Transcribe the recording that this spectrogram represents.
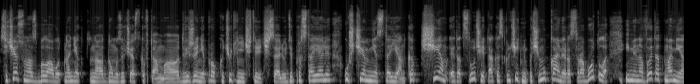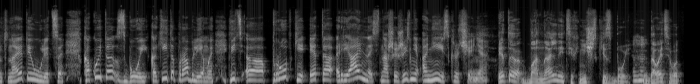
Сейчас у нас была вот на, нек- на одном из участков там движение пробка чуть ли не 4 часа люди простояли. Уж чем не стоянка? Чем этот случай так исключительно, почему камера сработала именно в этот момент на этой улице. Какой-то сбой, какие-то проблемы. Ведь э, пробки – это реальность нашей жизни, а не исключение. Это банальный технический сбой. Угу. Давайте вот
